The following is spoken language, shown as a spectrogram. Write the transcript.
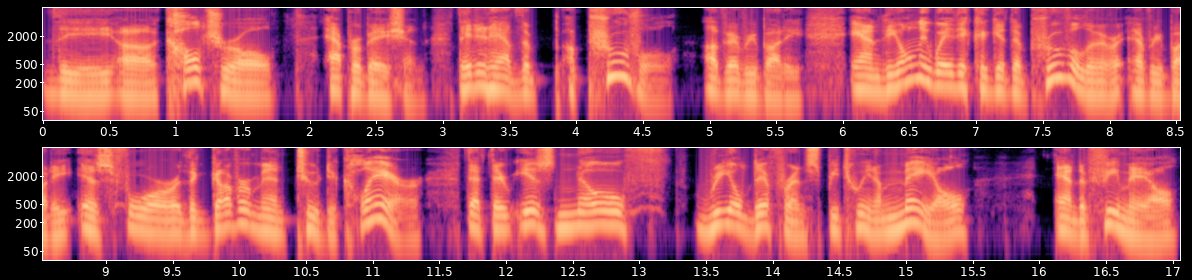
the uh, cultural approbation. They didn't have the approval of everybody. And the only way they could get the approval of everybody is for the government to declare that there is no f- real difference between a male and a female,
